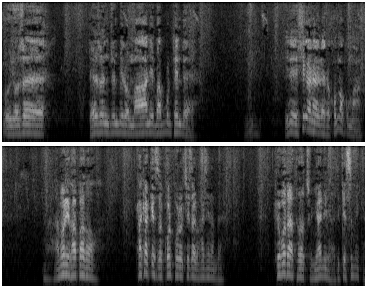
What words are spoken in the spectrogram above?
그 요새 대선 준비로 많이 바쁠 텐데 이래 시간을 내서 고맙구만. 아무리 바빠도 각하께서 골프를 치자고 하시는데 그보다 더 중요한 일이 어디 있겠습니까?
